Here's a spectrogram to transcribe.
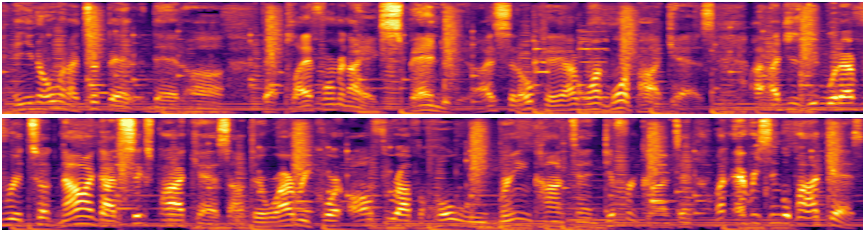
And you know what? I took that that uh, that platform and I expanded it. I said, okay, I want more podcasts. I, I just did whatever it took. Now I got six podcasts out there where I record all throughout the whole week, bringing content, different content on every single podcast.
